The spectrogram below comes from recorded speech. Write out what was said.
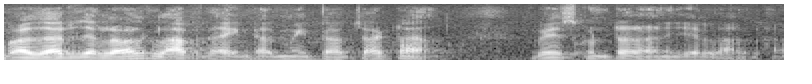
గోదావరి జిల్లా వాళ్ళకి లాభదాయకం కాదు. మిగతా చోట వేసుకుంటారు అన్ని జిల్లాల్లో.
